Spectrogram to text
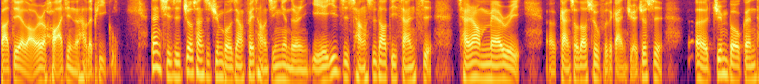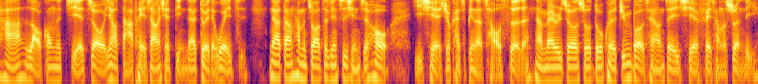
把自己的老二滑进了他的屁股。但其实就算是 Jimbo 这样非常有经验的人，也一直尝试到第三次，才让 Mary 呃感受到舒服的感觉，就是。呃，Jimbo 跟她老公的节奏要搭配上，而且顶在对的位置。那当他们做到这件事情之后，一切就开始变得潮色了。那 Mary 最后说：“多亏了 Jimbo，才让这一切非常的顺利。”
